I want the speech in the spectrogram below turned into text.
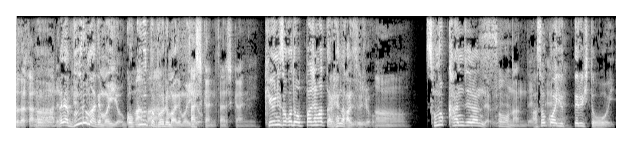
緒だから、あれ、ね。ブルマでもいいよ。悟空とブルマでもいいよ。確かに確かに。急にそこでおっぱじまったら変な感じするでしょ。うん。その感じなんだよね。そうなんだよ、ね。あそこは言ってる人多い。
